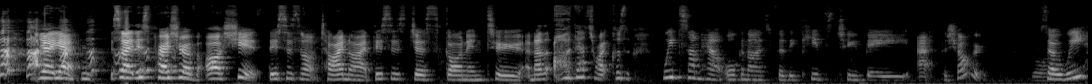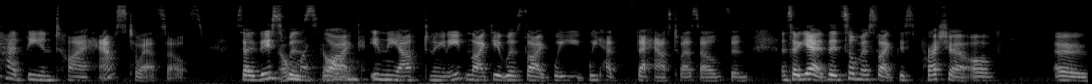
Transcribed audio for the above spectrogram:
yeah, yeah. It's like this pressure of, oh shit, this is not Thai night. This has just gone into another. Oh, that's right, because we'd somehow organised for the kids to be at the show. So we had the entire house to ourselves. So this Oh was like in the afternoon evening, like it was like we we had the house to ourselves, and and so yeah, it's almost like this pressure of, oh,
